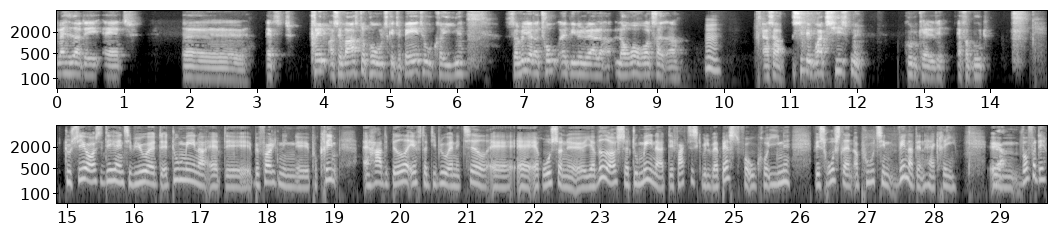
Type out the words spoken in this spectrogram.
hvad hedder det, at, øh, at Krim og Sevastopol skal tilbage til Ukraine, så vil jeg da tro, at vi vil være lo- lovovertrædere. Mm. Altså, separatisme, kunne du kalde det, er forbudt. Du siger også i det her interview, at, at du mener, at øh, befolkningen øh, på Krim øh, har det bedre efter, de blev annekteret af, af, af russerne. Jeg ved også, at du mener, at det faktisk vil være bedst for Ukraine, hvis Rusland og Putin vinder den her krig. Ja. Øhm, hvorfor det?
